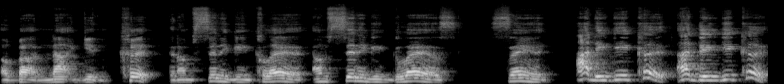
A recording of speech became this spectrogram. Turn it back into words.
about not getting cut that I'm sitting in class, I'm sitting in glass saying, I didn't get cut. I didn't get cut.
